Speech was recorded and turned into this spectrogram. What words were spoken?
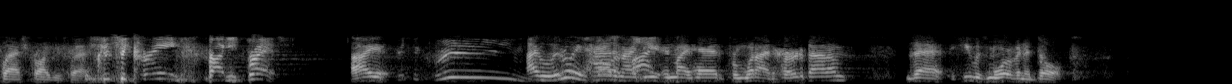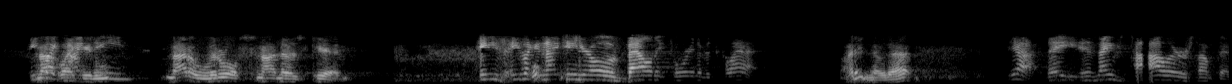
slash Froggy Fresh. Krispy Kreme, Froggy Fresh. I Krispy Kreme. I literally had an idea in my head from what I'd heard about him that he was more of an adult, He's not like like a- 19. not a literal snot nosed kid. He's he's like a 19 year old valedictorian of his class. I didn't know that. Yeah, they his name's Tyler or something.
